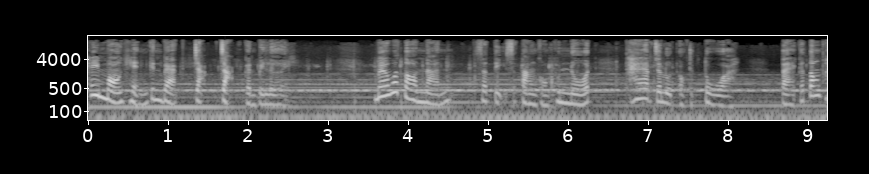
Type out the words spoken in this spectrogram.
ให้มองเห็นกันแบบจะจะกันไปเลย แม้ว่าตอนนั้นสติสตังของคุณโน้ตแทบจะหลุดออกจากตัว แต่ก็ต้องพ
